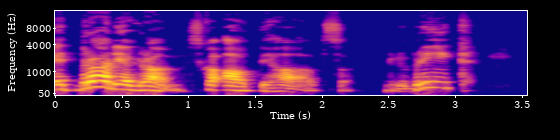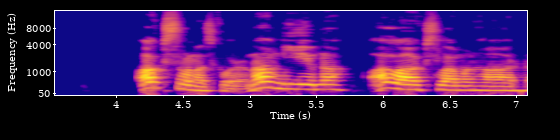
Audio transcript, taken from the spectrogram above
Ett bra diagram ska alltid ha alltså rubrik, axlarna ska vara namngivna, alla axlar man har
